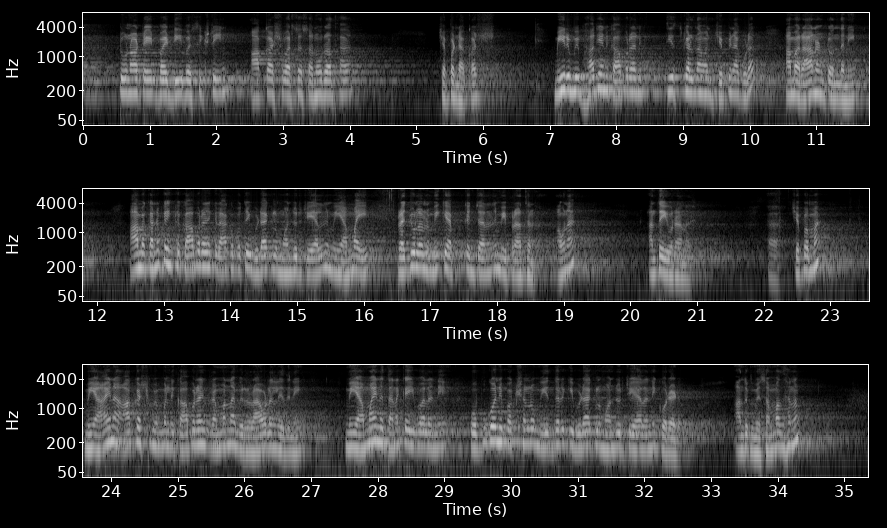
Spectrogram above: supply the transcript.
two not eight by D by sixteen Akash versus Anuradha. చెప్పండి ఆకాష్. మీరు మీ భార్యని కాపురానికి తీసుకెళ్దామని చెప్పినా కూడా ఆమె రానంటోందని. ఆమె కనుక ఇంకా కాపురానికి రాకపోతే విడాకులు మంజూరు చేయాలని మీ అమ్మాయి ప్రజ్వలను మీకే అప్పగించాలని మీ ప్రార్థన. అవునా? అంతే యువరాన చెప్పమ్మా. మీ ఆయన ఆకాష్ మిమ్మల్ని కాపురానికి రమ్మన్నా మీరు రావడం లేదని మీ అమ్మాయిని తనఖా ఇవ్వాలని ఒప్పుకోని పక్షంలో మీ ఇద్దరికి విడాకులు మంజూరు చేయాలని కోరాడు. అందుకు మీ సమాధానం?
